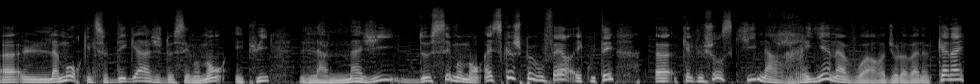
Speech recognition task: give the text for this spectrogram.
euh, l'amour qu'il se dégage de ces moments et puis la magie de ces moments. Est-ce que je peux vous faire écouter euh, quelque chose qui n'a rien à voir, Lovano Can I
